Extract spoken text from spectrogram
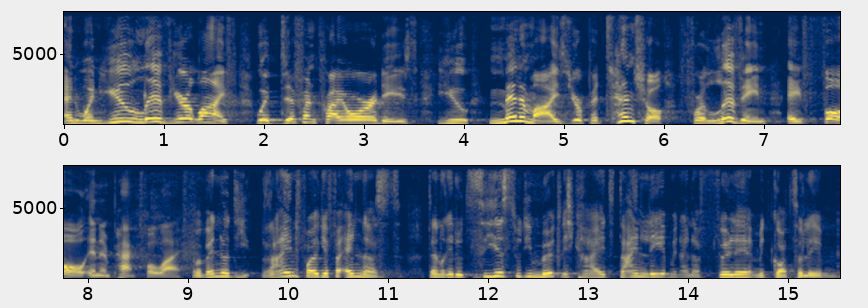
And when you live your life with different priorities, you minimize your potential for living a full and impactful life. Aber wenn du die Reihenfolge veränderst, dann reduzierst du die Möglichkeit, dein Leben in einer Fülle mit Gott zu leben.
